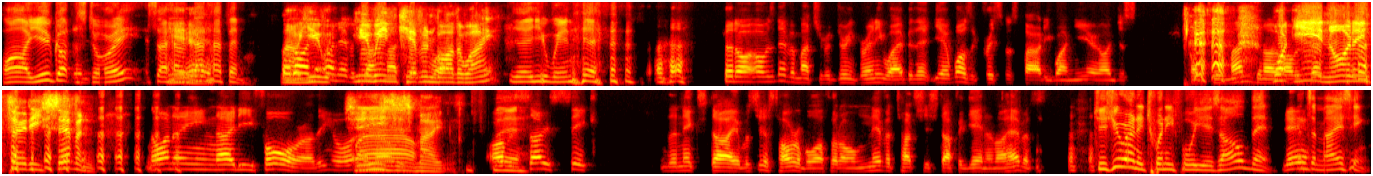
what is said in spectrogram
Oh, you've got the story. So how did that happen? But no, I- you I never you win, Kevin. By the way, Yeah, you win. Yeah. but I, I was never much of a drinker anyway. But that, yeah, it was a Christmas party one year, and I just had too much. And I, I what was year? 1937. 1984, I think. Jesus, Wow. mate. I Yeah. was so sick the next day. It was just horrible. I thought I'll never touch this stuff again, and I haven't. Geez, you were only 24 years old then. Yeah. That's amazing.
